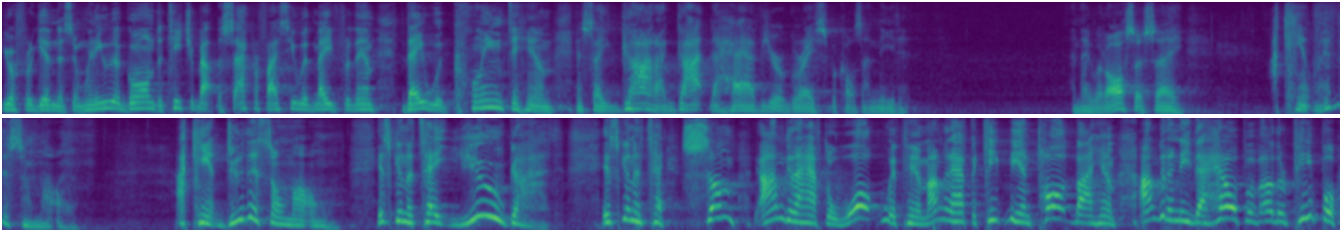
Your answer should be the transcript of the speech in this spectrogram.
your forgiveness. And when he would go on to teach about the sacrifice he would made for them, they would cling to him and say, God, I got to have your grace because I need it. And they would also say, I can't live this on my own. I can't do this on my own. It's going to take you, God. It's going to take some, I'm going to have to walk with him. I'm going to have to keep being taught by him. I'm going to need the help of other people.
